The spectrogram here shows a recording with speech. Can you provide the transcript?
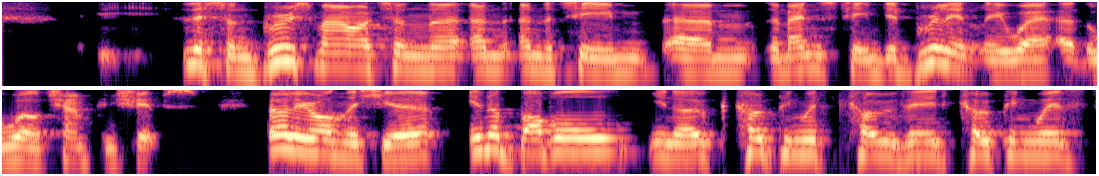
listen, Bruce Mouat and the, and, and the team, um, the men's team, did brilliantly at the World Championships earlier on this year in a bubble, you know, coping with COVID, coping with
